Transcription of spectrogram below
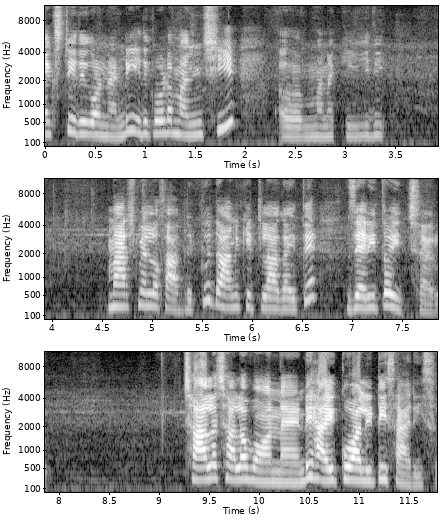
నెక్స్ట్ ఇది ఇది కూడా మంచి మనకి ఇది మార్ష్మెల్లో ఫ్యాబ్రిక్ దానికి ఇట్లాగైతే జరీతో ఇచ్చారు. చాలా చాలా బాగున్నాయండి హై క్వాలిటీ శారీస్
